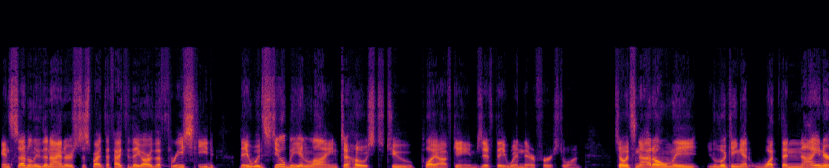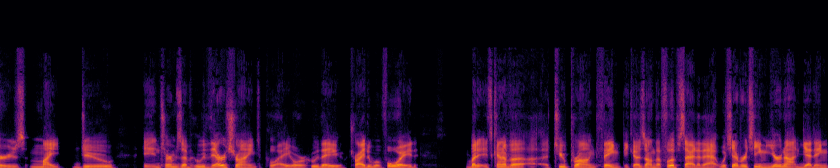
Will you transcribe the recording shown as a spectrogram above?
and suddenly the Niners, despite the fact that they are the three seed, they would still be in line to host two playoff games if they win their first one. So it's not only looking at what the Niners might do in terms of who they're trying to play or who they try to avoid, but it's kind of a, a two pronged thing because on the flip side of that, whichever team you're not getting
